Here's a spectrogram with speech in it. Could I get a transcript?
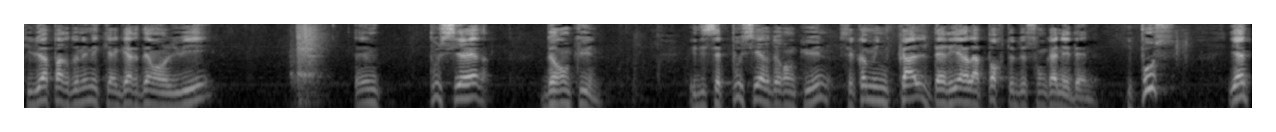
qui lui a pardonné mais qui a gardé en lui une poussière de rancune. Il dit cette poussière de rancune, c'est comme une cale derrière la porte de son Gan Eden. Il pousse, il y a un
